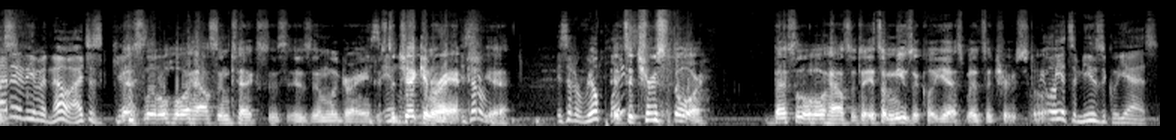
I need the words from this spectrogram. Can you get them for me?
I didn't even know. I just Best guessed. little whorehouse in Texas is in LaGrange. It's, in the Chicken LaGrange. Ranch. Is a- yeah, Is it a real place? it's a true story. Best little whorehouse. in Te- It's a musical, yes, but it's a true story. Well, it's a musical, yes.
